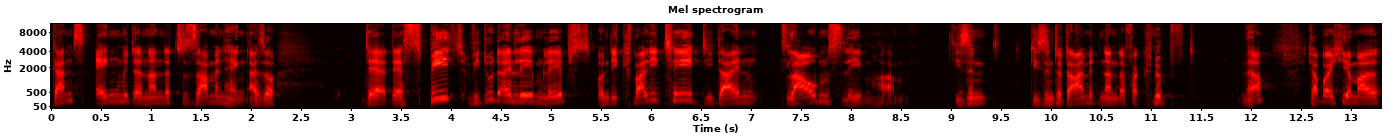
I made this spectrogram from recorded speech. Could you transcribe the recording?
ganz eng miteinander zusammenhängen. Also der, der Speed, wie du dein Leben lebst und die Qualität, die dein Glaubensleben haben, die sind, die sind total miteinander verknüpft. Ja? Ich habe euch hier mal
